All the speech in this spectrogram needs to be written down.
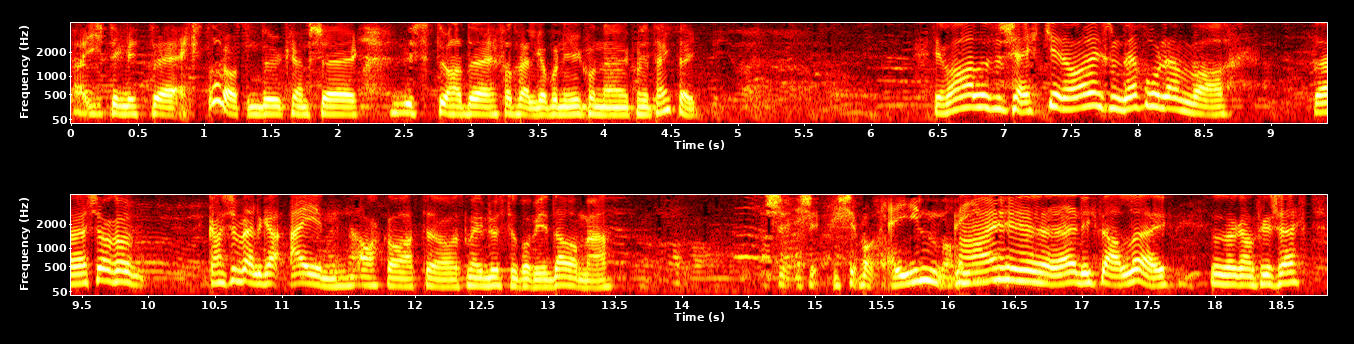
ja, gitt deg litt eh, ekstra, da, som du kanskje, hvis du hadde fått velge på ny, kunne, kunne tenkt deg? Det var alle så kjekke, det var liksom det problemet var. Så jeg vet ikke om Kanskje velge én akkurat som jeg har lyst til å gå videre med. Ikke, ikke, ikke bare én? Nei, jeg likte alle. jeg. Det var ganske kjekt.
